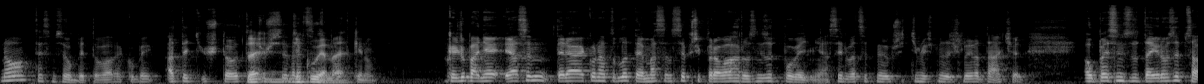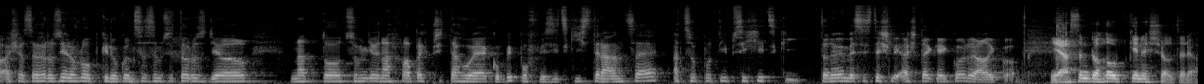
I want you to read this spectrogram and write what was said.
No, teď jsem se obětoval, jakoby. A teď už to, teď to už se vracím zpátky, no. Každopádně, já jsem teda jako na tohle téma jsem se připravoval hrozně zodpovědně, asi 20 minut předtím, než jsme začali natáčet. A úplně jsem si to tady rozepsal a šel jsem hrozně do hloubky, dokonce jsem si to rozdělil na to, co mě na chlapech přitahuje jakoby po fyzické stránce a co po té psychické. To nevím, jestli jste šli až tak jako daleko. Já jsem do hloubky nešel teda.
